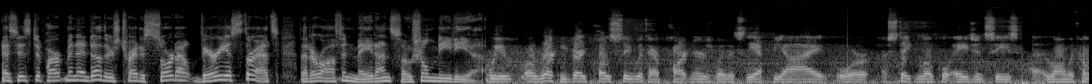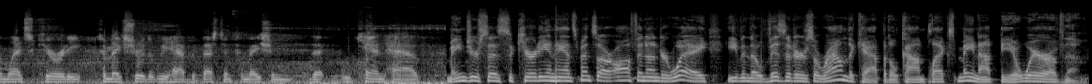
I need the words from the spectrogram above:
as his department and others try to sort out various threats that are often made on social media. We are working very closely with our partners, whether it's the FBI or state and local agencies, uh, along with Homeland Security, to make sure that we have the the best information that we can have. Manger says security enhancements are often underway, even though visitors around the Capitol complex may not be aware of them.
